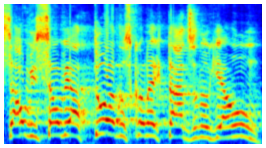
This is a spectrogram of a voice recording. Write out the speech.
Salve, salve a todos conectados no Guia 1.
